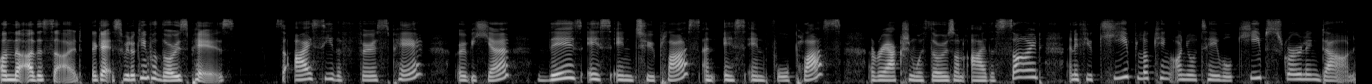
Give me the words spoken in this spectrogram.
on the other side. Okay, so we're looking for those pairs. So I see the first pair over here. There's SN2 plus and SN4 plus, a reaction with those on either side. And if you keep looking on your table, keep scrolling down,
